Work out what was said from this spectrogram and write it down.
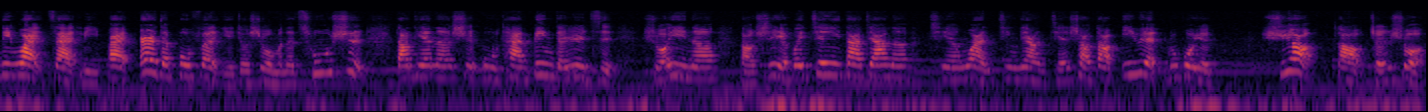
另外，在礼拜二的部分，也就是我们的初四，当天呢是雾探病的日子，所以呢，老师也会建议大家呢，千万尽量减少到医院，如果有需要到诊所。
